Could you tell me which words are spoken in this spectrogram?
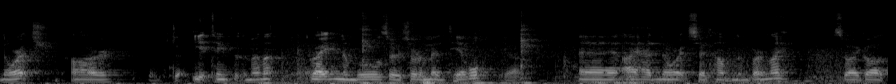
Norwich are 18th at the minute. Brighton and Wolves are sort of mid-table. Yeah. Uh, I had Norwich, Southampton, and Burnley. So I got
